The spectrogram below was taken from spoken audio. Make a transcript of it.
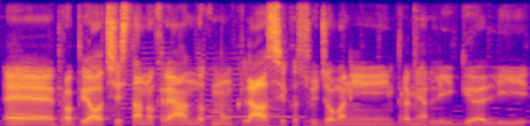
E proprio ci stanno creando come un classico sui giovani in Premier League, li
